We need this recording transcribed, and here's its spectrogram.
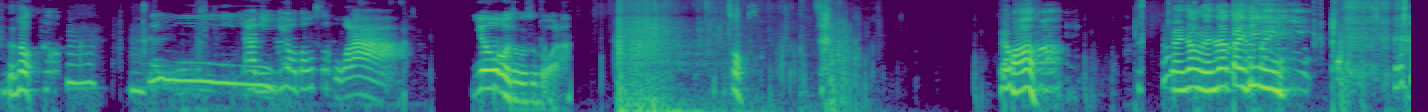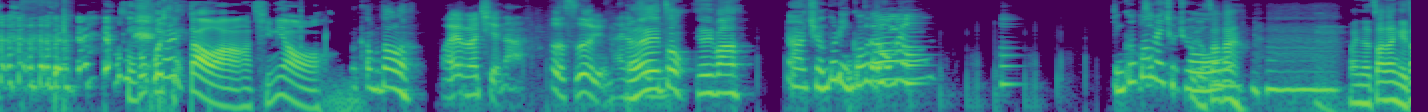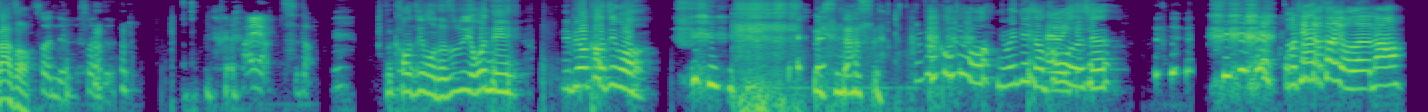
这个肉，家里又都是火啦！又都是火了。中，不要跑，敢让人家代替你，我 怎么都挥不到啊？奇妙哦。看不到了，我还有没有钱啊？二十二元还能哎，出中又一发，啊，全部领光对，我光没，有。领光光没球球。有炸弹，嗯把你的炸弹给炸走，算着算着，哎呀，吃到！这靠近我的是不是有问题？你不要靠近我，没事没事。你不要靠近我，你们一定想偷我的钱。怎么 天桥上有人呢？哦，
